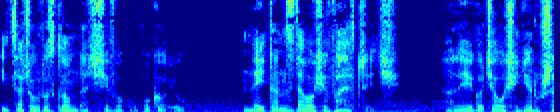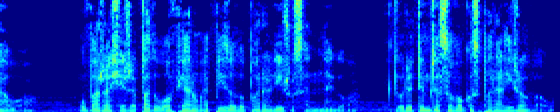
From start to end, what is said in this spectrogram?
i zaczął rozglądać się wokół pokoju. Nathan zdawał się walczyć, ale jego ciało się nie ruszało. Uważa się, że padł ofiarą epizodu paraliżu sennego, który tymczasowo go sparaliżował.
